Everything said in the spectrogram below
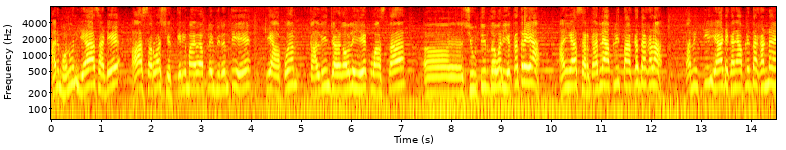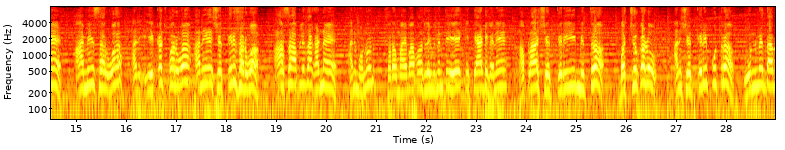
आणि म्हणून यासाठी हा सर्व शेतकरी माय आपली विनंती आहे की आपण कालीन जळगावले एक वाजता शिवतीर्थवर एकत्र या. आणि या सरकारला आपली ताकद दाखडा कारण की या ठिकाणी आपली दाखडणं आहे. आम्ही सर्व आणि एकच पर्व आणि शेतकरी सर्व असं आपले दाखडणं आहे. आणि म्हणून सर्व मायबापासले विनंती आहे की त्या ठिकाणी आपला शेतकरी मित्र बच्चू कडू आणि शेतकरी पुत्र उन्मेद दादा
